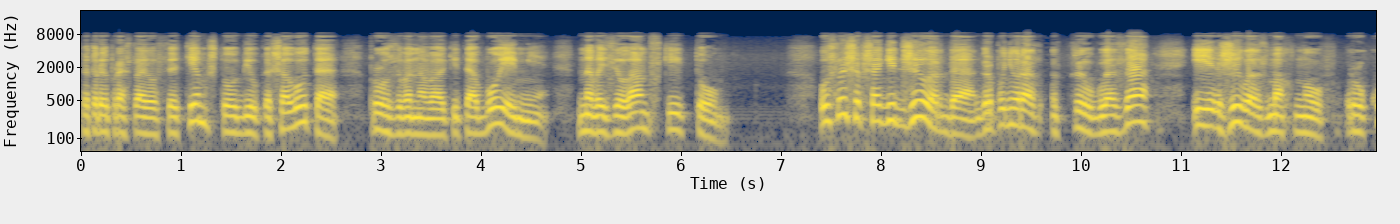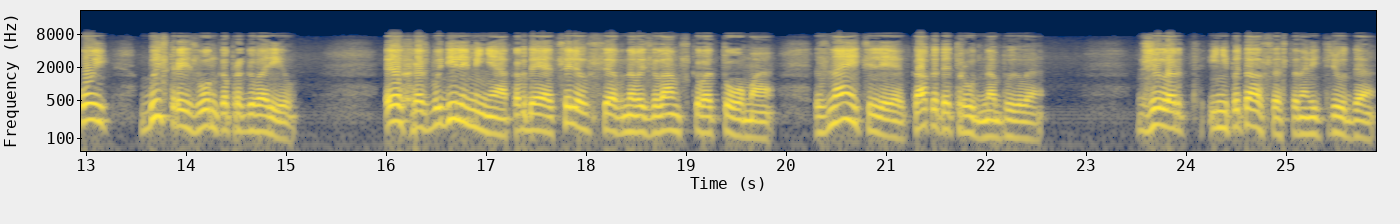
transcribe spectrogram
который прославился тем, что убил кашалота, прозванного китобоями, новозеландский Том. Услышав шаги Джилларда, гарпунер открыл глаза и, живо взмахнув рукой, быстро и звонко проговорил. «Эх, разбудили меня, когда я целился в новозеландского Тома. Знаете ли, как это трудно было?» Джиллард и не пытался остановить Рюда.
